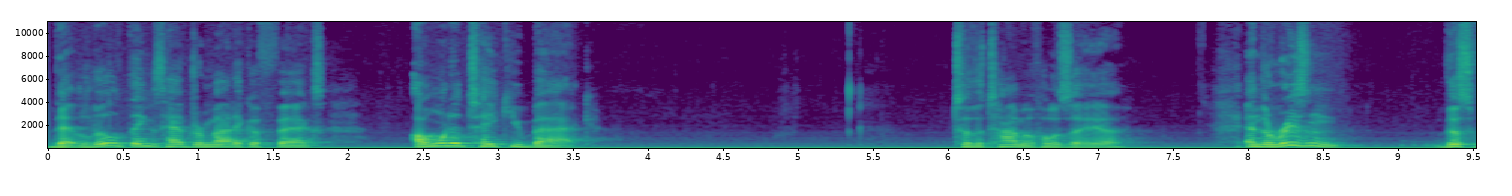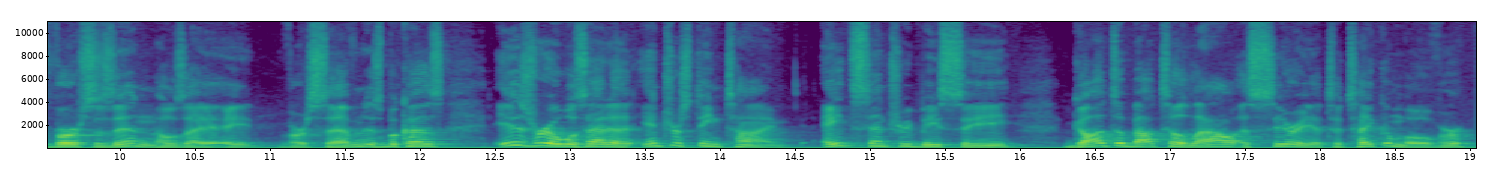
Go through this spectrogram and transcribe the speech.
that little things have dramatic effects, I want to take you back to the time of Hosea. And the reason this verse is in Hosea 8, verse 7, is because Israel was at an interesting time. 8th century BC, God's about to allow Assyria to take them over,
